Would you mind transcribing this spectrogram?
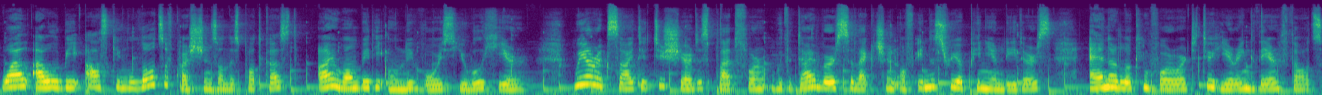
While I will be asking lots of questions on this podcast, I won't be the only voice you will hear. We are excited to share this platform with a diverse selection of industry opinion leaders and are looking forward to hearing their thoughts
